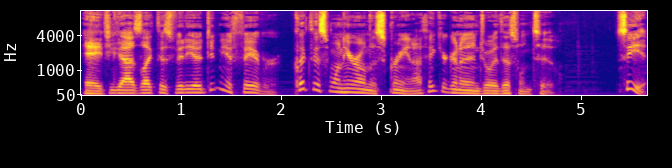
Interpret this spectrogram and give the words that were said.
Hey, if you guys like this video, do me a favor. Click this one here on the screen. I think you're going to enjoy this one too. See ya.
